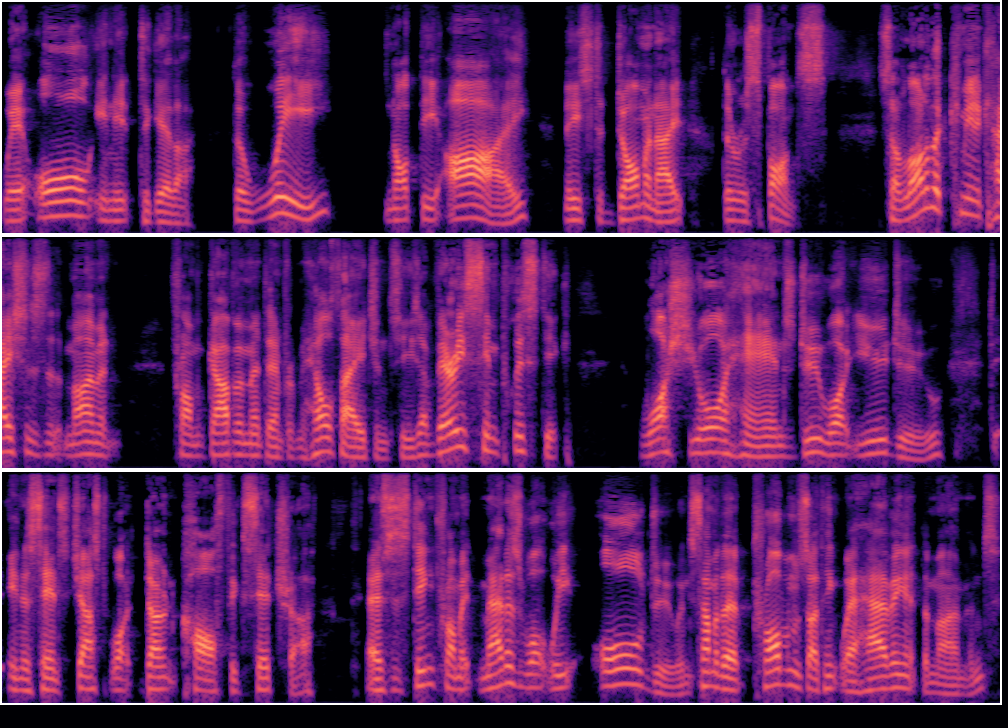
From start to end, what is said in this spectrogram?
We're all in it together. The we, not the I, needs to dominate the response. So a lot of the communications at the moment from government and from health agencies are very simplistic. Wash your hands, do what you do, in a sense, just what, don't cough, etc. As distinct from it matters what we all do. And some of the problems I think we're having at the moment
